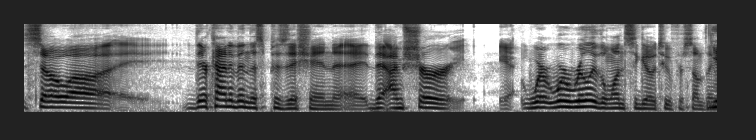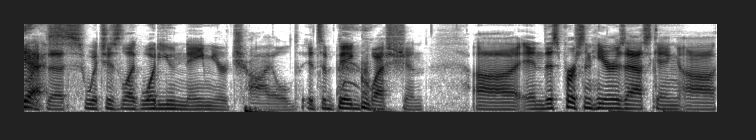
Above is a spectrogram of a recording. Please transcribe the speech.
so uh, they're kind of in this position uh, that I'm sure we're we're really the ones to go to for something Yes. like this, which is like, what do you name your child? It's a big question, uh, and this person here is asking, uh,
